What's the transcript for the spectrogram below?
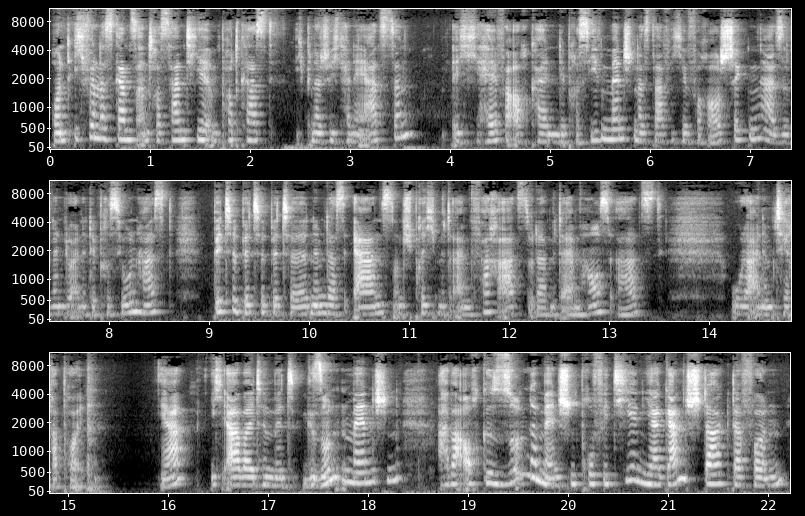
Und ich finde das ganz interessant hier im Podcast ich bin natürlich keine Ärztin. Ich helfe auch keinen depressiven Menschen, das darf ich hier vorausschicken. Also wenn du eine Depression hast, bitte, bitte, bitte nimm das ernst und sprich mit einem Facharzt oder mit einem Hausarzt oder einem Therapeuten. Ja, ich arbeite mit gesunden Menschen, aber auch gesunde Menschen profitieren ja ganz stark davon,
